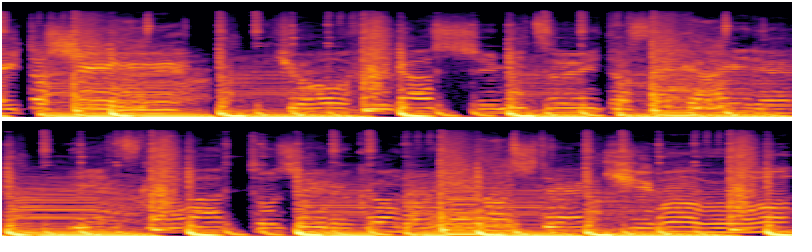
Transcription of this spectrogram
恐怖が染みついた世界でいつかは閉じるこの命で希望を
